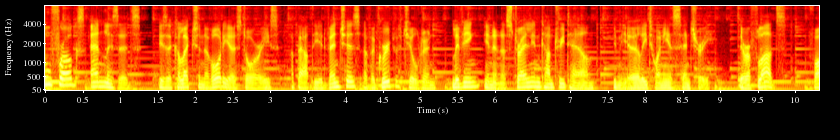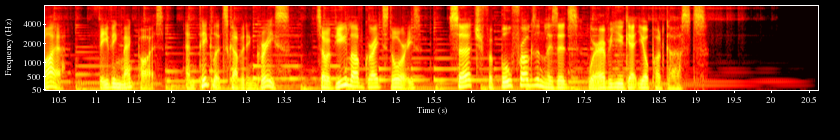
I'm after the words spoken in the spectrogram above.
Bullfrogs and Lizards is a collection of audio stories about the adventures of a group of children living in an Australian country town in the early 20th century. There are floods, fire, thieving magpies, and piglets covered in grease. So if you love great stories, search for Bullfrogs and Lizards wherever you get your podcasts.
